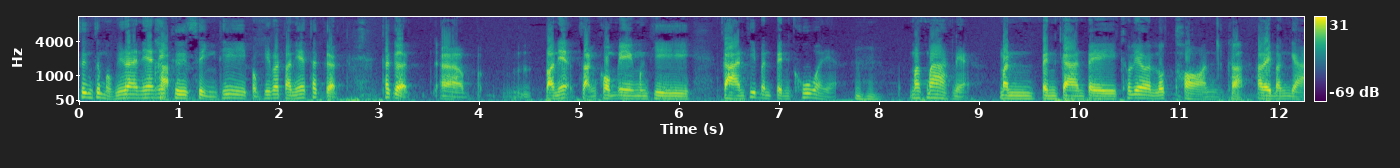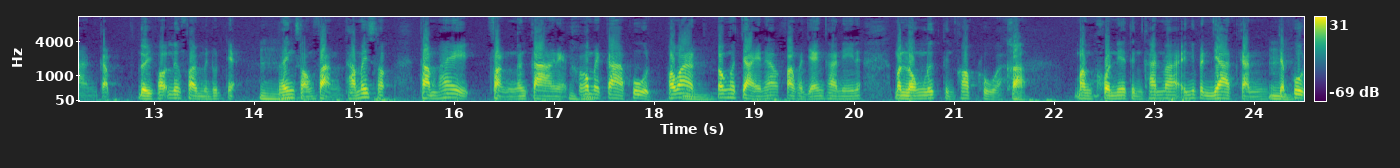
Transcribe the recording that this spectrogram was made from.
ซึ่งซึ่งผมคิดว่าอันเนี้ยครับนี่คือสิ่งที่ผมคิดว่าตอนเนี้ยถ้าเกิดถ้าเกิดเอ่อตอนเนี้ยสังคมเองบางทีการที่มันเป็นขั้วเนี่ยอืมมาก ๆ เนี่ย มันเป็นการไปเขาเรียกว่าลดทอนครับอะไรบางอย่างกับโดยเฉพาะเรื่องความเป็นมนุษย์เนี่ยอืมทั้งสองฝั่งทำให้สทำให้ฝั่งกลางๆเนี่ยเขาก็ไม่กล้าพูด เพราะว่าอืมต้องเข้าใจนะฝั่งขัดแย้งคราวนี้เนี่ยมันลงลึกถึงครอบครัวครั บบางคนเนี่ยถึงขั้นว่าไอ้นี่เป็นญาติกันอืมจะพูด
